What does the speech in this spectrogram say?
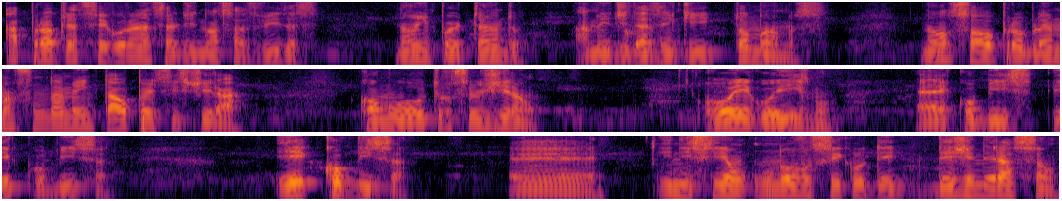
a própria segurança de nossas vidas, não importando a medidas em que tomamos, não só o problema fundamental persistirá, como outros surgirão. O egoísmo é cobiça, e cobiça, e cobiça. É, iniciam um novo ciclo de degeneração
